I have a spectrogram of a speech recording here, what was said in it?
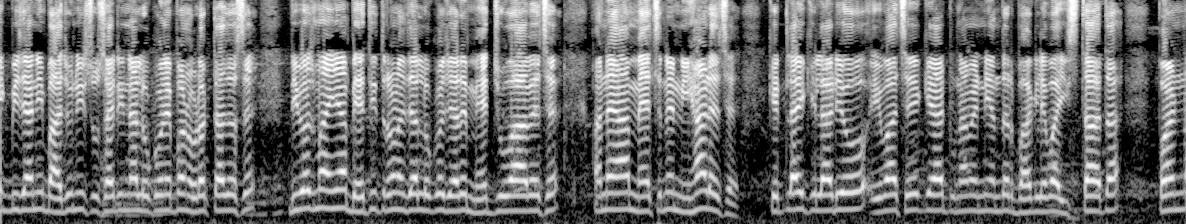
એકબીજાની બાજુની સોસાયટીના લોકોને પણ ઓળખતા જશે દિવસમાં અહીંયા બેથી ત્રણ હજાર લોકો જ્યારે મેચ જોવા આવે છે અને આ મેચને નિહાળે છે. કેટલાય ખેલાડીઓ એવા છે કે આ ટુર્નામેન્ટની અંદર ભાગ લેવા ઈચ્છતા હતા. પણ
